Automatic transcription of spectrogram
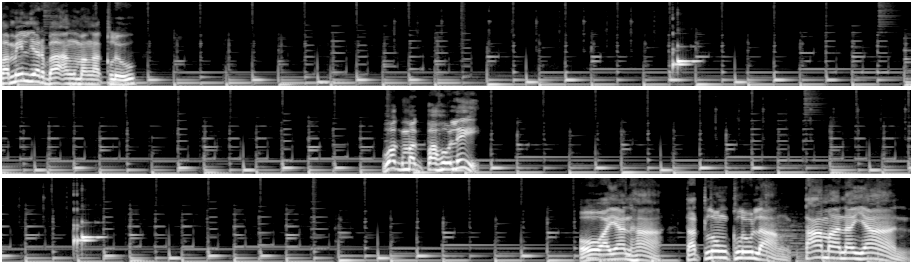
Pamilyar ba ang mga clue? Huwag magpahuli! Oh, ayan ha, tatlong clue lang. Tama na yan.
